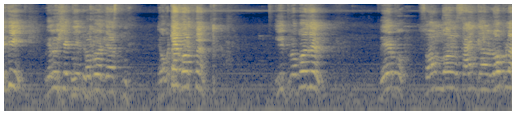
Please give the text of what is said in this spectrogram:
ఇది తెలుగు శక్తి ప్రపోజ్ చేస్తుంది. ఒకటే కోరుతున్నాను. ఈ ప్రపోజల్ రేపు సోమవారం సాయంకాలం లోపల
